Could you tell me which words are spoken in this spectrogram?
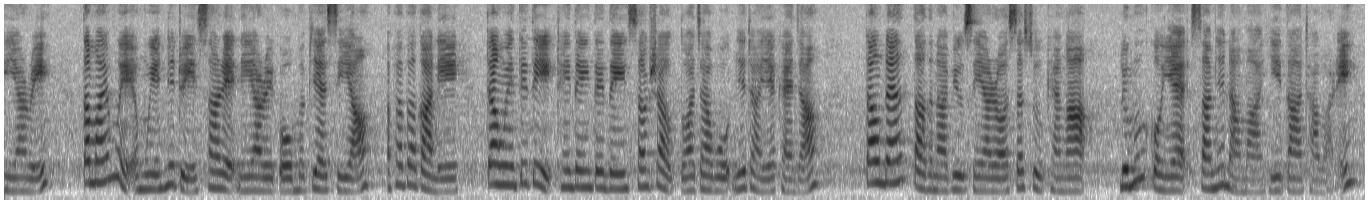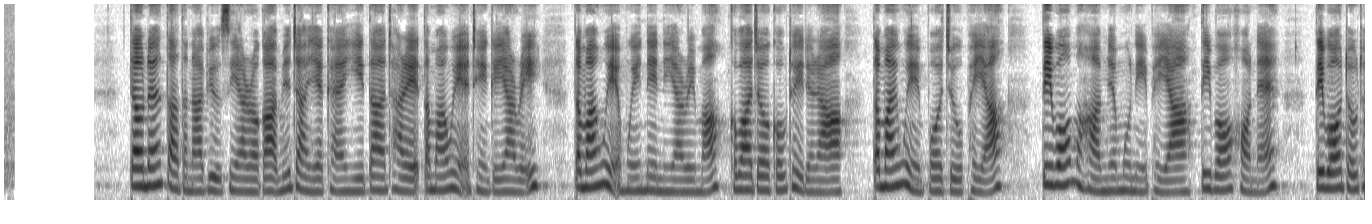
နေရာတွေတမိုင်းဝင်အမွေနှစ်တွေစတဲ့နေရာတွေကိုမပြတ်စီအောင်အဖက်ဖက်ကနေတောင်ဝင်တိတိထိမ့်သိမ်းသိမ့်သိမ်းဆောက်ရှောက်သွားကြဖို့မြစ်တာရက်ခံကြောင်းတောင်တန်းသာသနာပြုဆရာတော်ဆက်စုခန်းကလူမှုကွန်ရက်စာမျက်နှာမှာရေးသားထားပါတယ်။ တောင်တန်းသာသနာပြုဆရာတော်ကမြစ်တာရက်ခံရေးသားထားတဲ့တမိုင်းဝင်အထင်ကရတွေတမိုင်းဝင်အမွေနှင့်နေရာတွေမှာကဘာကျော်ဂုတ်ထိတ်တရာတမိုင်းဝင်ပေါ်ကျိုဖယာတီဘောမဟာမြတ်မှုနိဖယာတီဘောဟော်နန်တီဘောဒုထ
